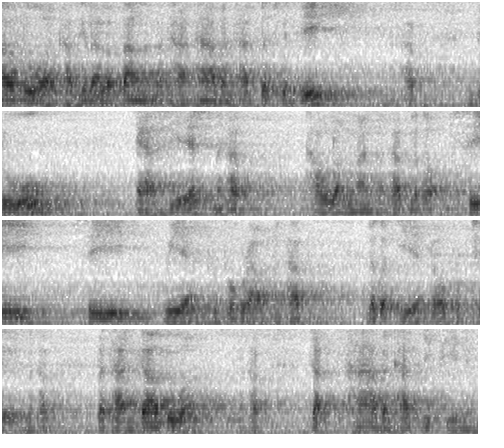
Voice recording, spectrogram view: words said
9 ตัวคราวที่แล้วเราตั้งประธาน 5 บรรทัดก็จะเป็น ich นะครับ du RCS นะครับเขาหลอนมันนะครับ แล้วก็ C C wir คือพวกเรานะครับ แล้วก็ ear แปลว่าพวกเธอนะครับ ประธาน 9 ตัวนะครับ จาก 5 บรรทัดอีกทีหนึ่ง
